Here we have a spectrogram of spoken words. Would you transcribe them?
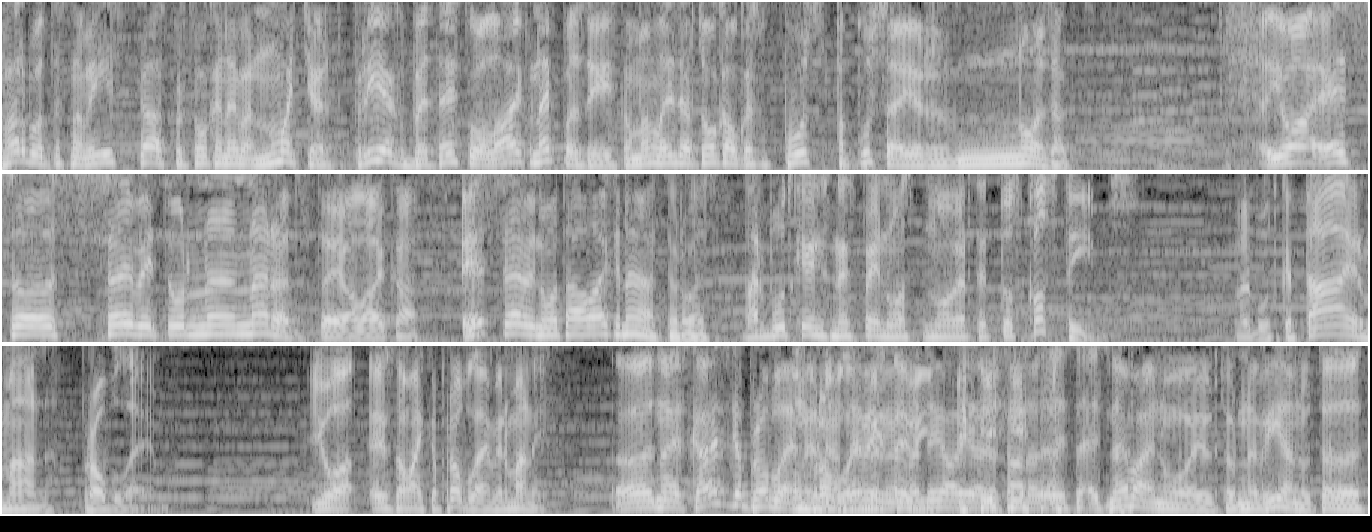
varbūt tas nav īsti stāsts par to, ka nevar noķert prieku, bet es to laiku nepazīstu. un Man līdz ar to kaut kas pus, pa pusē ir nozagts. Jo es uh, sevi tur ne, neredzu tajā laikā. Es, Es- sevi no tā laika neatceros. Varbūt, ka es nespēju novērtēt tos kostīmus. Varbūt, tā ir mana problēma. Jo es domāju, ka problēma ir manī. Uh, nē, skaidrs, ka problēma Un ir problēma gan ir tevī. jā, jā, tāda, es, es nevainoju tur nevienu. Tad,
